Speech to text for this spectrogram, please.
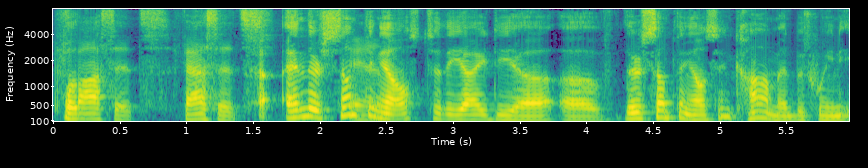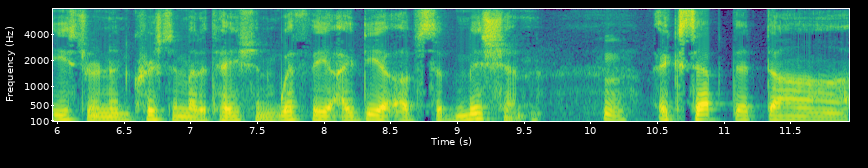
faucets facets. And there's something And- else to the idea of there's something else in common between Eastern and Christian meditation with the idea of submission, except that uh,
